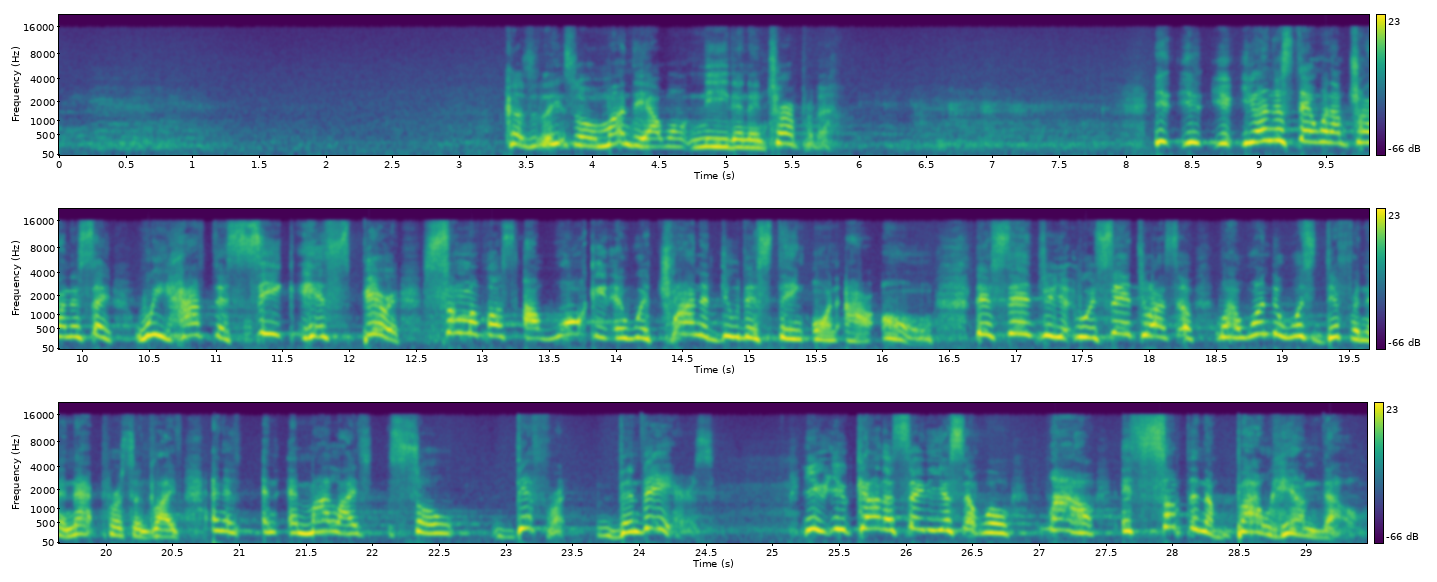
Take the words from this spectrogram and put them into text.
Because at least on Monday I won't need an interpreter. You, you, you, understand what I'm trying to say? We have to seek His Spirit. Some of us are walking and we're trying to do this thing on our own. They're saying to you, we're saying to ourselves, well, I wonder what's different in that person's life. And, and, and my life's so different than theirs. You, you kind of say to yourself, well, wow, it's something about him though.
